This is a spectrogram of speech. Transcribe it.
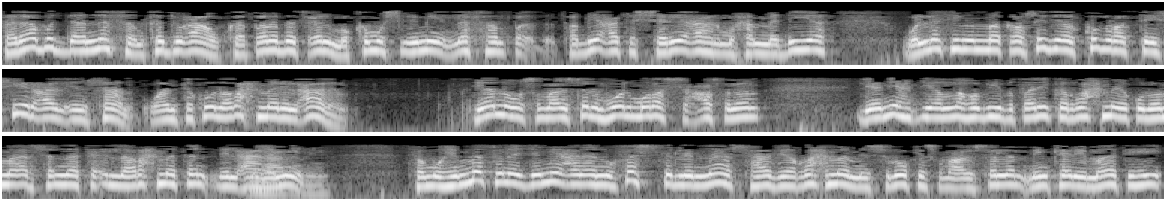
فلا بد أن نفهم كدعاء وكطلبة علم وكمسلمين نفهم طبيعة الشريعة المحمدية والتي من مقاصدها الكبرى التيسير على الإنسان وأن تكون رحمة للعالم. لأنه صلى الله عليه وسلم هو المرشح أصلا لأن يهدي الله به بطريق الرحمة يقول وما أرسلناك إلا رحمة للعالمين. فمهمتنا جميعا أن نفسر للناس هذه الرحمة من سلوكه صلى الله عليه وسلم من كلماته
